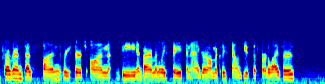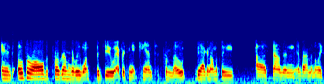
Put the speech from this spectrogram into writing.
program does fund research on the environmentally safe and agronomically sound use of fertilizers. And overall, the program really wants to do everything it can to promote the agronomically uh, sound and environmentally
